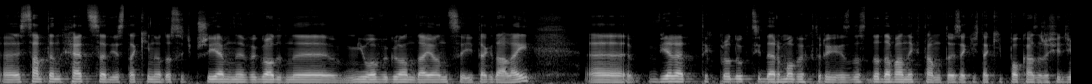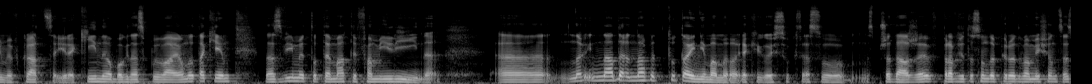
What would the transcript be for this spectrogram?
E, Sam ten headset jest taki no, dosyć przyjemny, wygodny, miło wyglądający i tak dalej. E, Wiele tych produkcji darmowych, których jest dodawanych tam, to jest jakiś taki pokaz, że siedzimy w klatce i rekiny obok nas pływają. No takie, nazwijmy to tematy familijne. E, No i nadal, nawet tutaj nie mamy jakiegoś sukcesu sprzedaży. Wprawdzie to są dopiero dwa miesiące e,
